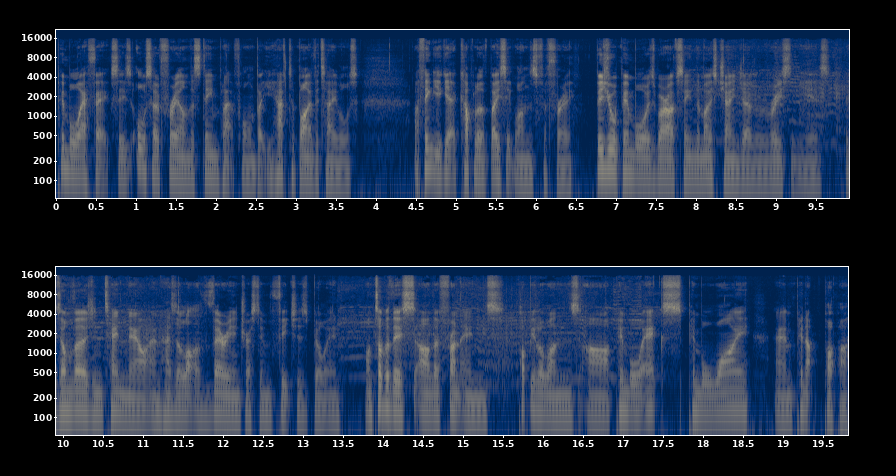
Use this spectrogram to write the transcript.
Pinball FX is also free on the Steam platform but you have to buy the tables. I think you get a couple of basic ones for free. Visual Pinball is where I've seen the most change over recent years. It's on version 10 now and has a lot of very interesting features built in. On top of this are the front ends. Popular ones are Pinball X, Pinball Y and Pinup Popper.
